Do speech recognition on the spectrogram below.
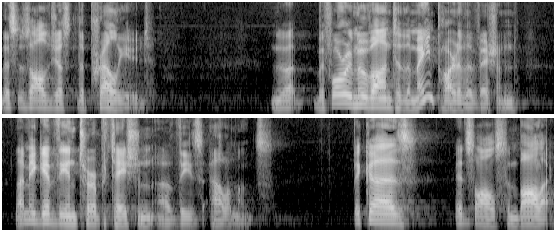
This is all just the prelude. But Before we move on to the main part of the vision, let me give the interpretation of these elements. Because it's all symbolic.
